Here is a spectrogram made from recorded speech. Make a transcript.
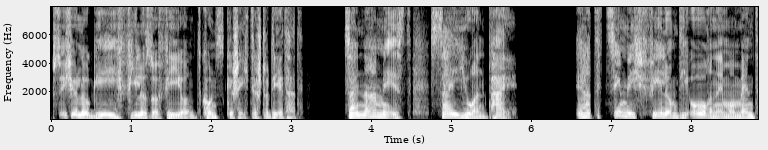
Psychologie, Philosophie und Kunstgeschichte studiert hat. Sein Name ist Sai Yuan Pai. Er hat ziemlich viel um die Ohren im Moment,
